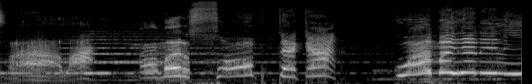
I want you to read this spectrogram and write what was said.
সালা আমার সব টাকা গোয়া মাইরে নিলি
